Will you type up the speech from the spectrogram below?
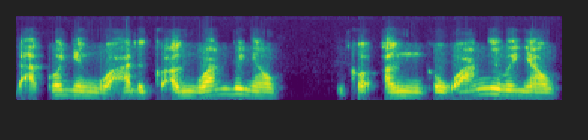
đã có nhân quả được có ân quán với nhau có ân có quán với nhau.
